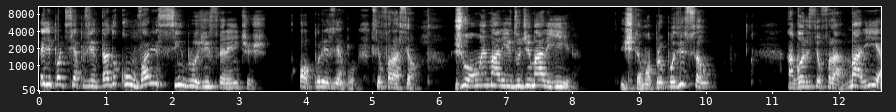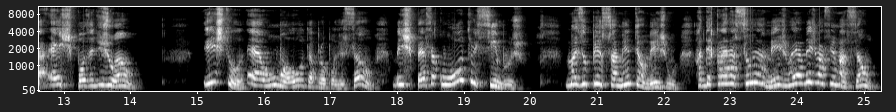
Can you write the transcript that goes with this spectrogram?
Ele pode ser apresentado com vários símbolos diferentes. Ó, por exemplo, se eu falar assim, ó, João é marido de Maria. Isto é uma proposição. Agora, se eu falar Maria é esposa de João, isto é uma outra proposição expressa com outros símbolos. Mas o pensamento é o mesmo, a declaração é a mesma, é a mesma afirmação.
